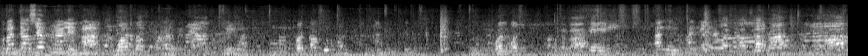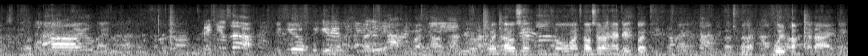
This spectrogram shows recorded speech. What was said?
one thousand ulit pa. One thousand one hundred. Yeah. Okay. One thousand one. One one. Okay. Thank you, sir. Thank you. Thank you. 1,000. So 1,100 baht. Full pack na tayo.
